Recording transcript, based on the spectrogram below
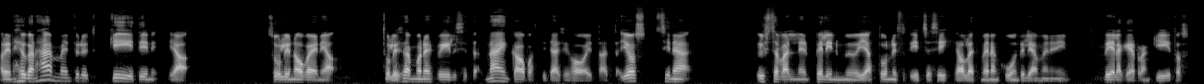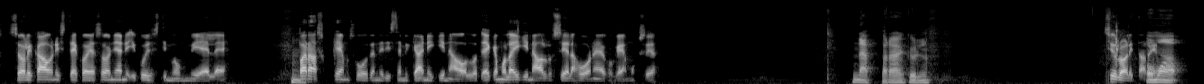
Olin hiukan hämmentynyt, kiitin ja sulin oven ja tuli semmoinen fiilis, että näin kaupat pitäisi hoitaa. Että jos sinä ystävällinen pelin myyjä tunnistat itsesi ja olet meidän kuuntelijamme, niin vielä kerran kiitos. Se oli kaunis teko ja se on jäänyt ikuisesti mun mieleen. Hmm. Paras kokemus Huutenetistä, mikä on ikinä ollut. Eikä mulla ikinä ollut siellä huonoja kokemuksia. Näppärää kyllä. Silloin oli tarina. Oma,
